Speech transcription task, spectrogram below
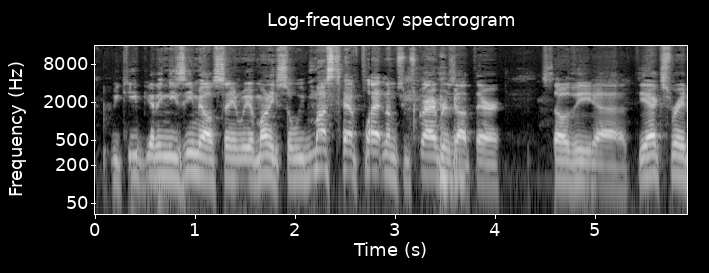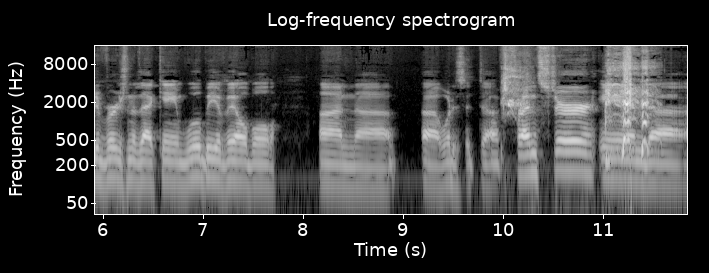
we keep getting these emails saying we have money. So we must have platinum subscribers out there. So the uh, the X rated version of that game will be available on uh, uh, what is it, uh, Friendster, and uh,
